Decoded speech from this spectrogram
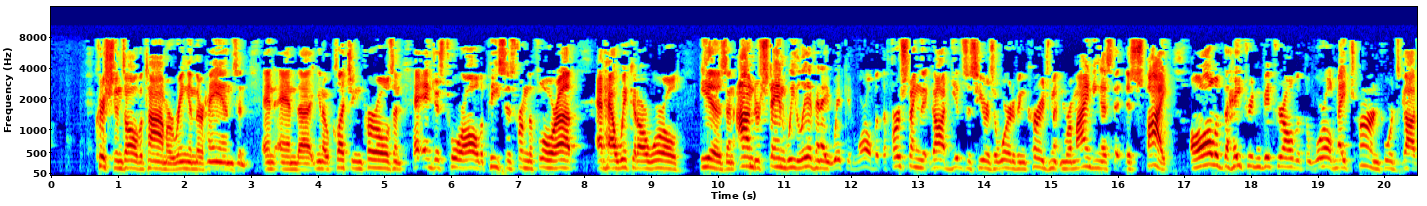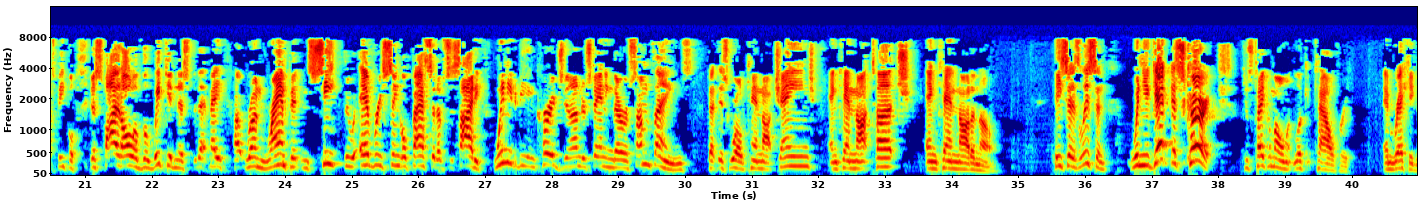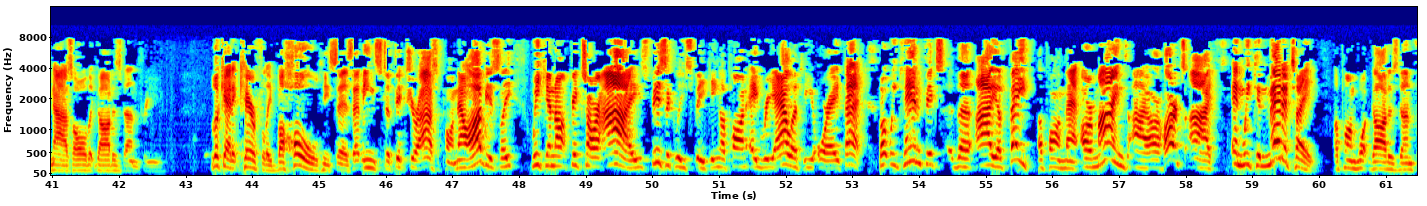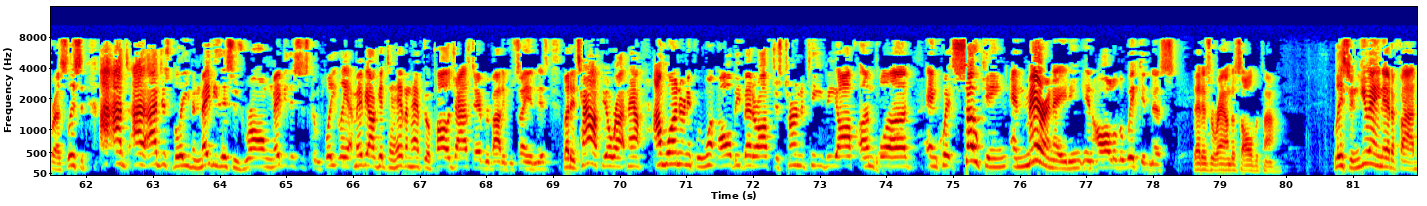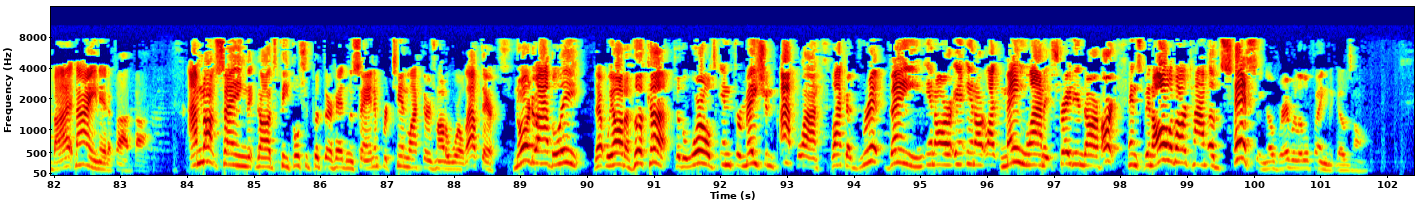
Christians all the time are wringing their hands and and and uh, you know clutching pearls and and just tore all the pieces from the floor up at how wicked our world is. And I understand we live in a wicked world, but the first thing that God gives us here is a word of encouragement and reminding us that despite all of the hatred and vitriol that the world may turn towards God's people, despite all of the wickedness that may uh, run rampant and seep through every single facet of society, we need to be encouraged in understanding there are some things that this world cannot change and cannot touch and cannot annul. He says, listen, when you get discouraged, just take a moment, look at Calvary, and recognize all that God has done for you. Look at it carefully. Behold, he says. That means to fix your eyes upon. Now obviously, we cannot fix our eyes, physically speaking, upon a reality or a fact. But we can fix the eye of faith upon that, our mind's eye, our heart's eye, and we can meditate upon what God has done for us. Listen, I, I, I just believe, and maybe this is wrong, maybe this is completely, maybe I'll get to heaven and have to apologize to everybody for saying this, but it's how I feel right now. I'm wondering if we wouldn't all be better off just turn the TV off, unplug, and quit soaking and marinating in all of the wickedness that is around us all the time. Listen, you ain't edified by it, and I ain't edified by it. I'm not saying that God's people should put their head in the sand and pretend like there's not a world out there. Nor do I believe that we ought to hook up to the world's information pipeline like a drip vein in our, in our, like mainline it straight into our heart and spend all of our time obsessing over every little thing that goes on.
